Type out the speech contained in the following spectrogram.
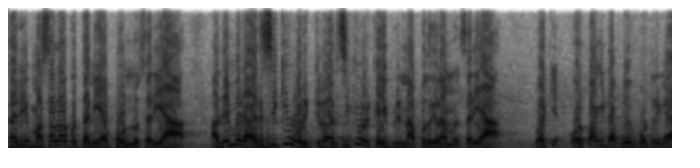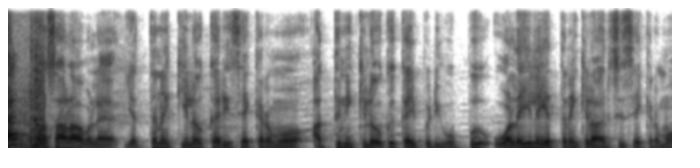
கறி மசாலாவுக்கு தனியாக போடணும் சரியா? அதே மாதிரி அரிசிக்கு ஒரு கிலோ அரிசிக்கு ஒரு கைப்பிடி நாற்பது கிராம் சரியா? ஓகே ஒரு பாக்கெட் அப்படியே போட்டுருங்க. மசாலாவில் எத்தனை கிலோ கறி சேர்க்குறோமோ அத்தனை கிலோவுக்கு கைப்பிடி உப்பு உலையில் எத்தனை கிலோ அரிசி சேர்க்குறோமோ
